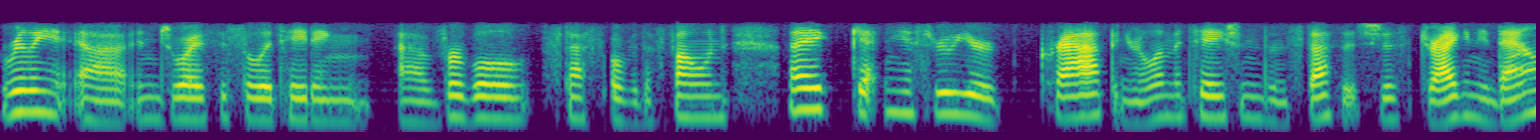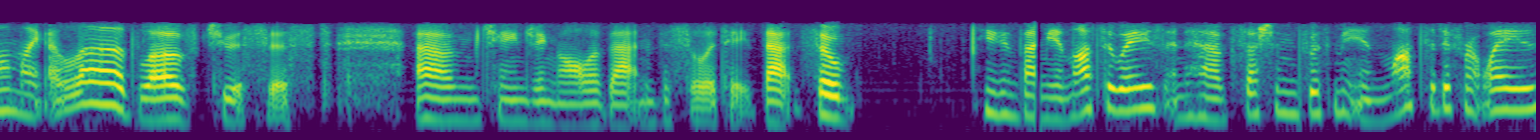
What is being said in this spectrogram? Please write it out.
really uh, enjoy facilitating uh, verbal stuff over the phone, like getting you through your crap and your limitations and stuff that's just dragging you down. Like I love, love to assist um, changing all of that and facilitate that. So you can find me in lots of ways and have sessions with me in lots of different ways.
